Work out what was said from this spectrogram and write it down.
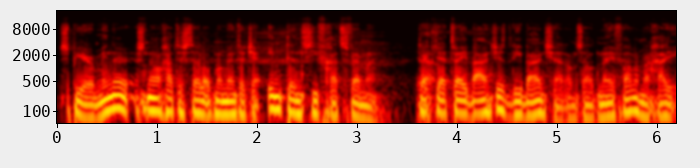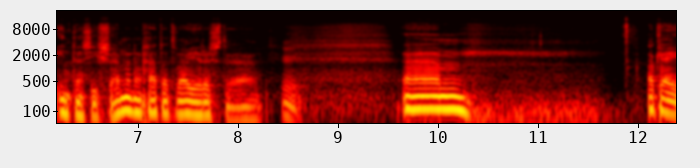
spier minder snel gaat herstellen op het moment dat je intensief gaat zwemmen. Trek Ja. jij twee baantjes, drie baantjes, ja, dan zal het meevallen. Maar ga je intensief zwemmen, dan gaat dat wel je rust. eh. Ehm, Oké, eh,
